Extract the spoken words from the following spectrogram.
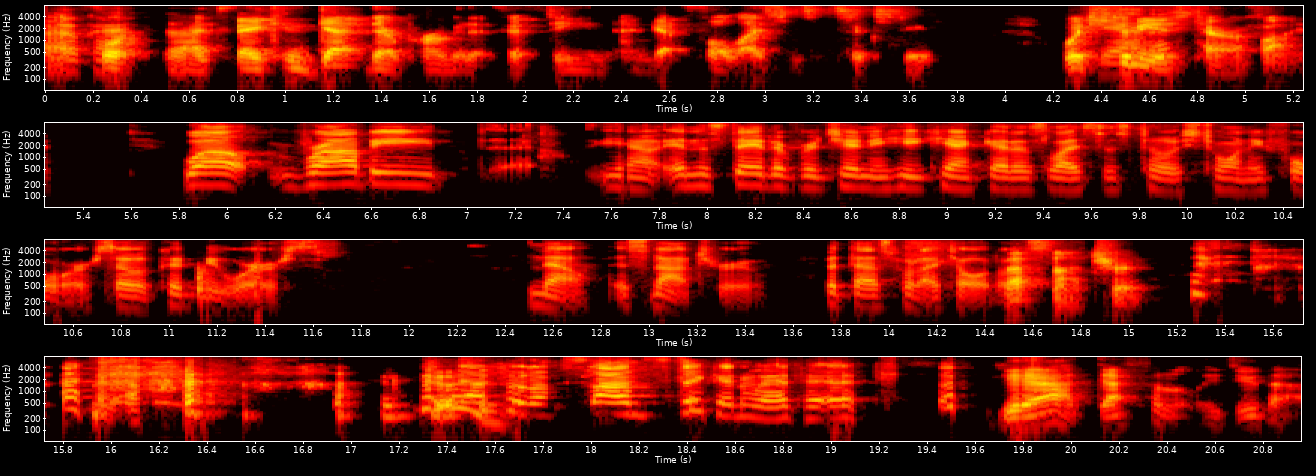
Okay. four- uh, they can get their permit at 15 and get full license at 16, which Yeah, to me is terrifying. Well, Robbie, you know, in the state of Virginia, he can't get his license till he's 24, so it could be worse. No, it's not true, but that's what I told him. That's not true. That's what I'm, I'm sticking with it. Yeah, definitely do that.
